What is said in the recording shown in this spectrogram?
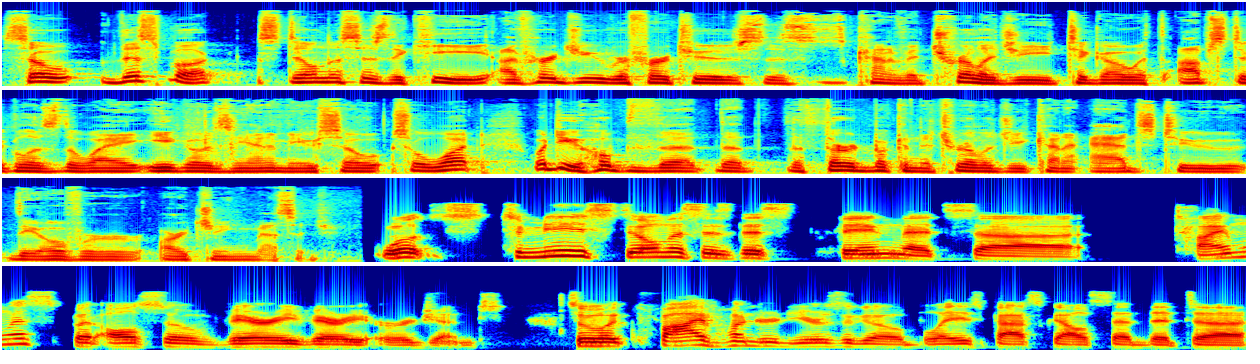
So this book stillness is the key i've heard you refer to as this kind of a trilogy to go with obstacle is the way ego is the enemy. So so what what do you hope the the, the third book in the trilogy kind of adds to the overarching message? Well to me stillness is this thing that's uh, timeless, but also very, very urgent. So, like 500 years ago, Blaise Pascal said that uh,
